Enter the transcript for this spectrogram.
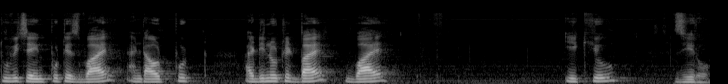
to which the input is y and output are denoted by y E q 0.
